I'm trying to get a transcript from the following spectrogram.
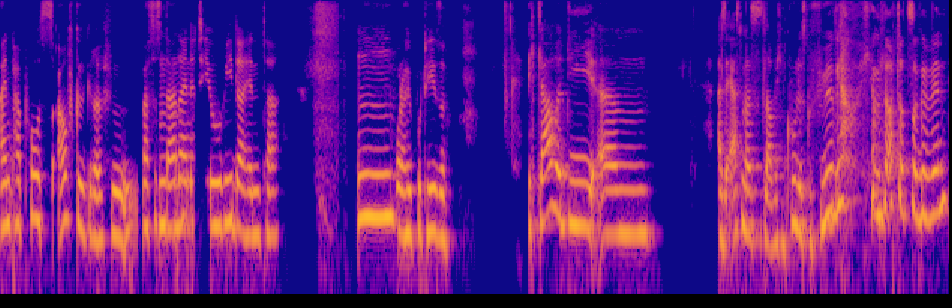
ein paar Posts aufgegriffen. Was ist da Mhm. deine Theorie dahinter? Mm, Oder Hypothese? Ich glaube, die, ähm, also erstmal ist es, glaube ich, ein cooles Gefühl, glaube ich, im Lotto zu gewinnen.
